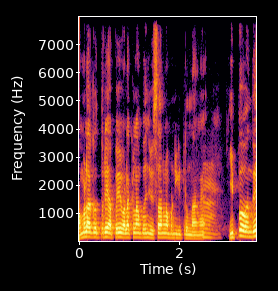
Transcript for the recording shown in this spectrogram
அமலாக்கத்துறை அப்பவே வழக்கெல்லாம் பதிஞ்சு விசாரணை பண்ணிக்கிட்டு இருந்தாங்க. இப்போ வந்து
